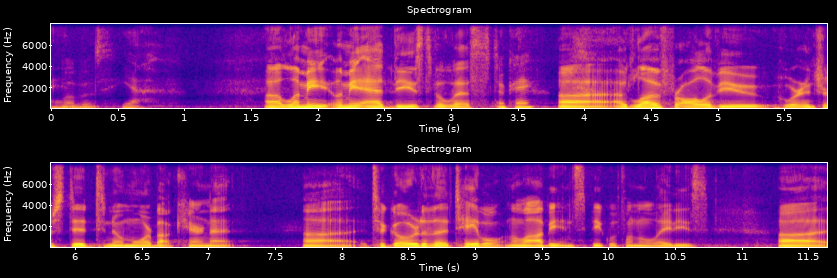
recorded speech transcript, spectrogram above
And Love it. Yeah. Uh, let me let me add these to the list. Okay. Uh, I'd love for all of you who are interested to know more about CareNet uh, to go to the table in the lobby and speak with one of the ladies. Uh,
